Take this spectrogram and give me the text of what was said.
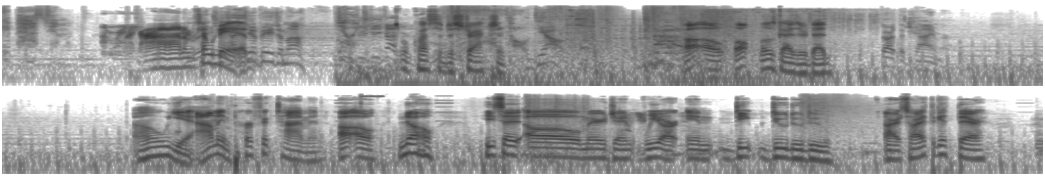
get past him. Oh my god, I'm so dead. Request a distraction. Uh-oh. Oh, those guys are dead. Start the timer. Oh yeah, I'm in perfect timing. Uh oh. No. He said, "Oh, Mary Jane, we are in deep doo doo doo." All right, so I have to get there. All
